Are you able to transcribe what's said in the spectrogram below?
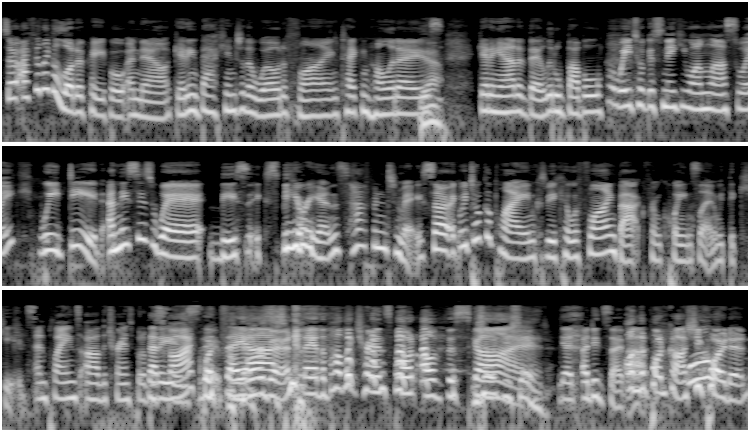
So I feel like a lot of people are now getting back into the world of flying, taking holidays, Yeah. getting out of their little bubble. Well, we took a sneaky one last week. We did. And this is where this experience happened to me. So we took a plane because we were flying back from Queensland with the kids. And planes are the transport of That the is, sky. Quote from they are, they are the public transport of the sky. that what you said? Yeah, I did say that. On the podcast, she quoted.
